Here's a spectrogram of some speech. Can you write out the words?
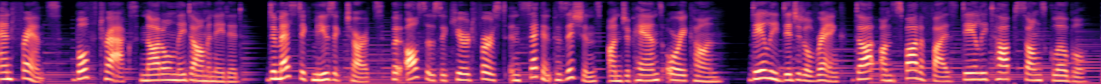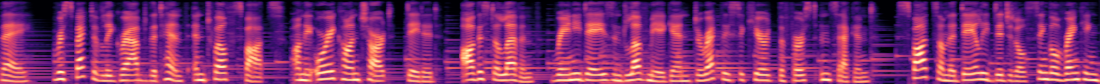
and France. Both tracks not only dominated domestic music charts but also secured first and second positions on Japan's Oricon Daily Digital Rank. On Spotify's Daily Top Songs Global, they respectively grabbed the 10th and 12th spots on the Oricon chart, dated August 11th. Rainy Days and Love Me Again directly secured the first and second spots on the daily digital single ranking.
